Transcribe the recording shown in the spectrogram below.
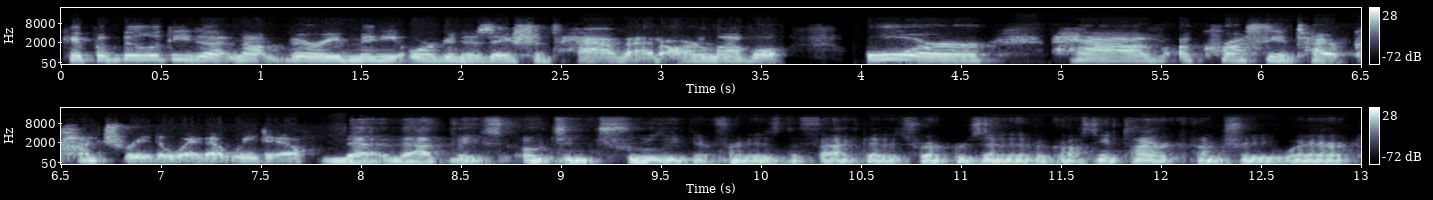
capability that not very many organizations have at our level or have across the entire country the way that we do. That that makes OCHIN truly different is the fact that it's representative across the entire country. Where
